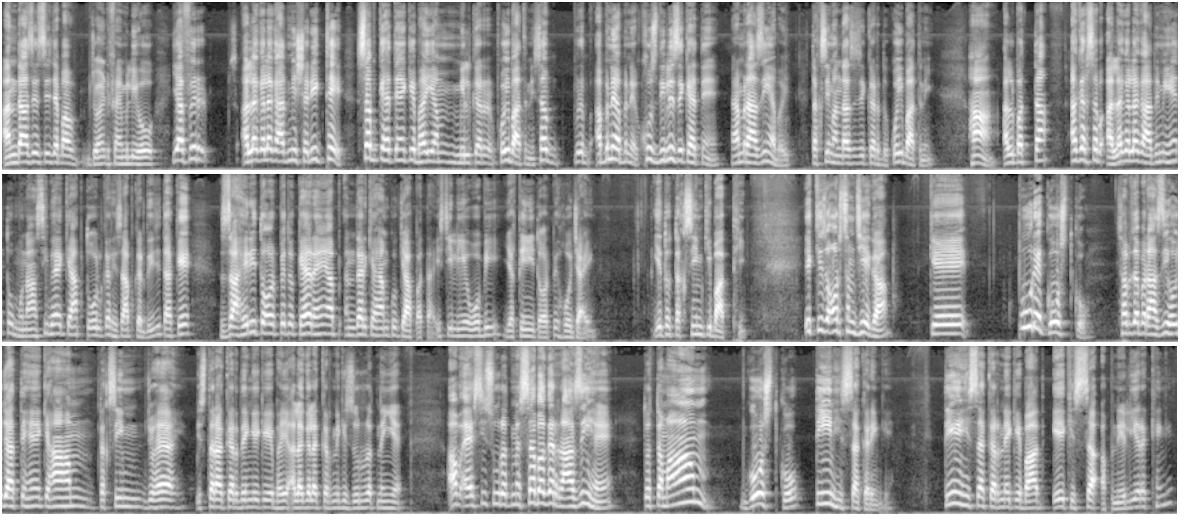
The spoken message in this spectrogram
اندازے سے جب آپ جوائنٹ فیملی ہو یا پھر الگ الگ آدمی شریک تھے، سب کہتے ہیں کہ بھائی ہم مل کر کوئی بات نہیں، سب اپنے اپنے خوش دلی سے کہتے ہیں، ہم راضی ہیں بھائی، تقسیم اندازے سے کر دو، کوئی بات نہیں۔ ہاں البتہ اگر سب الگ الگ آدمی ہیں تو مناسب ہے کہ آپ تول کر حساب کر دیجیے تاکہ ظاہری طور پہ تو کہہ رہے ہیں آپ اندر کیا ہم کو کیا پتہ، اسی لیے وہ بھی یقینی طور پہ ہو جائے۔ یہ تو تقسیم کی بات تھی۔ ایک چیز اور سمجھیے گا کہ پورے گوشت کو سب جب راضی ہو جاتے ہیں کہ ہاں ہم تقسیم جو ہے اس طرح کر دیں گے کہ بھائی الگ الگ کرنے کی ضرورت نہیں ہے۔ اب ایسی صورت میں سب اگر راضی ہیں تو تمام گوشت کو تین حصہ کریں گے۔ تین حصہ کرنے کے بعد ایک حصہ اپنے لیے رکھیں گے،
